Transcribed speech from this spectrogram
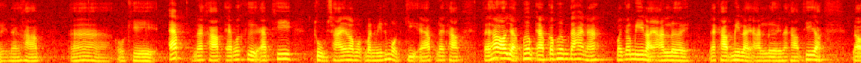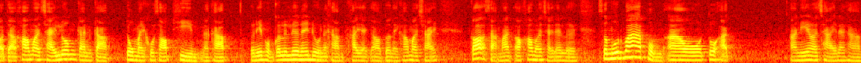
ยนะครับอ่าโอเคแอปนะครับแอปก็คือแอปที่ถูกใช้เรา มันมีทั้งหมดกี่แอปนะครับ แต่ถ้าเราอยากเพิ่มแอปก็เพิ่มได้นะ มันก็มีหลายอันเลยนะครับ มีหลายอันเลยนะครับ ที่เราจะเข้ามาใช้ร่วมกันกับตรง Microsoft Teams นะครับ ตัวนี้ผมก็เลื่อนๆให้ดูนะครับ ใครอยากเอาตัวไหนเข้ามาใช้ ก็สามารถเอาเข้ามาใช้ได้เลย สมมุติว่าผมเอาตัวอัดอันนี้มาใช้นะครับ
